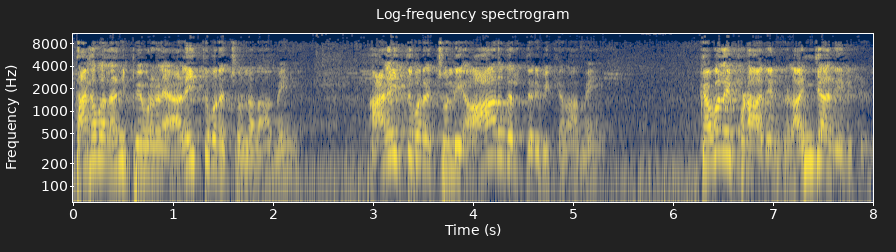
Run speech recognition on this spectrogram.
தகவல் அனுப்பியவர்களை அழைத்து வரச் சொல்லலாமே. அழைத்து வரச் சொல்லி ஆறுதல் தெரிவிக்கலாமே. கவலைப்படாதீர்கள் அஞ்சாதீர்கள்.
